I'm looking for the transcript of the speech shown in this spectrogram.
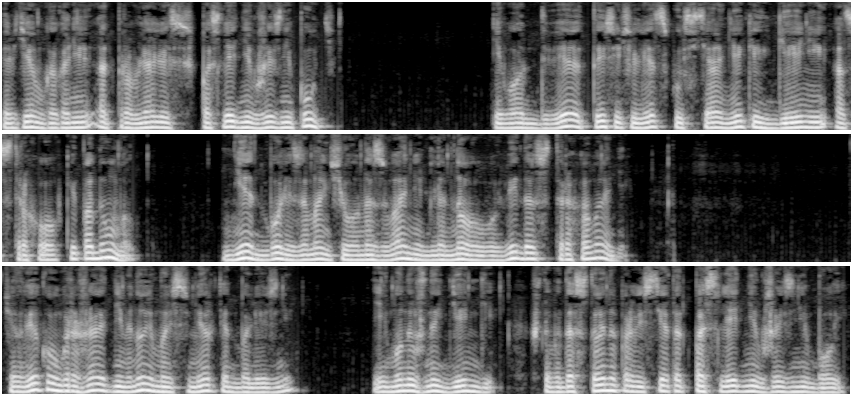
перед тем, как они отправлялись в последний в жизни путь. И вот две тысячи лет спустя некий гений от страховки подумал, нет более заманчивого названия для нового вида страхования. Человеку угрожает неминуемая смерть от болезни, и ему нужны деньги, чтобы достойно провести этот последний в жизни бой.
